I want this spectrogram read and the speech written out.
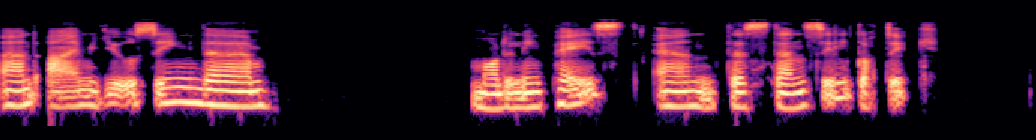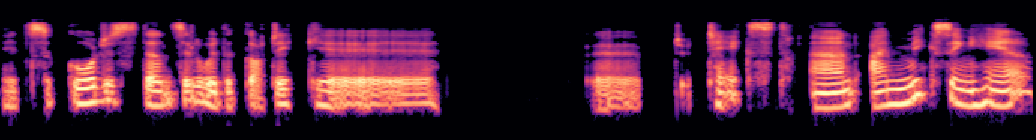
and I'm using the modeling paste and the stencil Gothic. It's a gorgeous stencil with the Gothic uh, uh, text and I'm mixing here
